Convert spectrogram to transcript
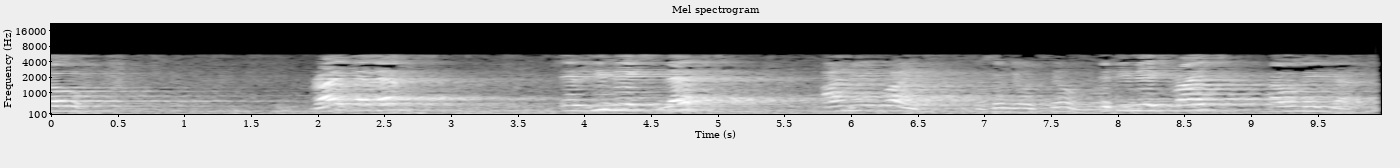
So, right and left. If he makes left, I make right. If he makes right, I will make left.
